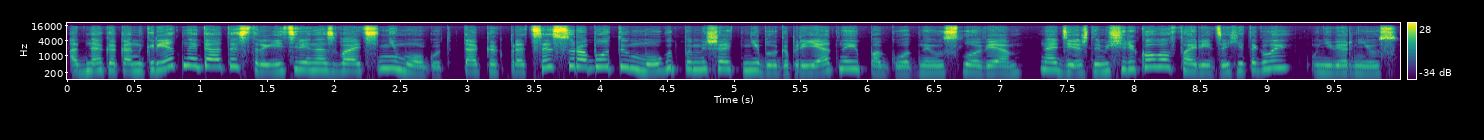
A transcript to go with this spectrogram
Однако конкретной даты строители назвать не могут, так как процессу работы могут помешать неблагоприятные погодные условия. Надежда Мещерякова, Фарид Захитаглы, UniverNews.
